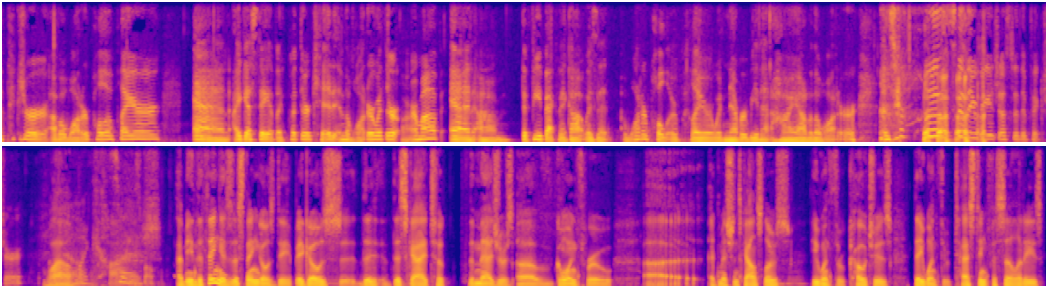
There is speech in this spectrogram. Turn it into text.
a picture of a water polo player. And I guess they had like put their kid in the water with their arm up. And um, the feedback they got was that a water polo player would never be that high out of the water. And so, so they readjusted the picture. Wow. Oh my gosh. I mean, the thing is, this thing goes deep. It goes. Th- this guy took the measures of going through uh, admissions counselors. He went through coaches. They went through testing facilities,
